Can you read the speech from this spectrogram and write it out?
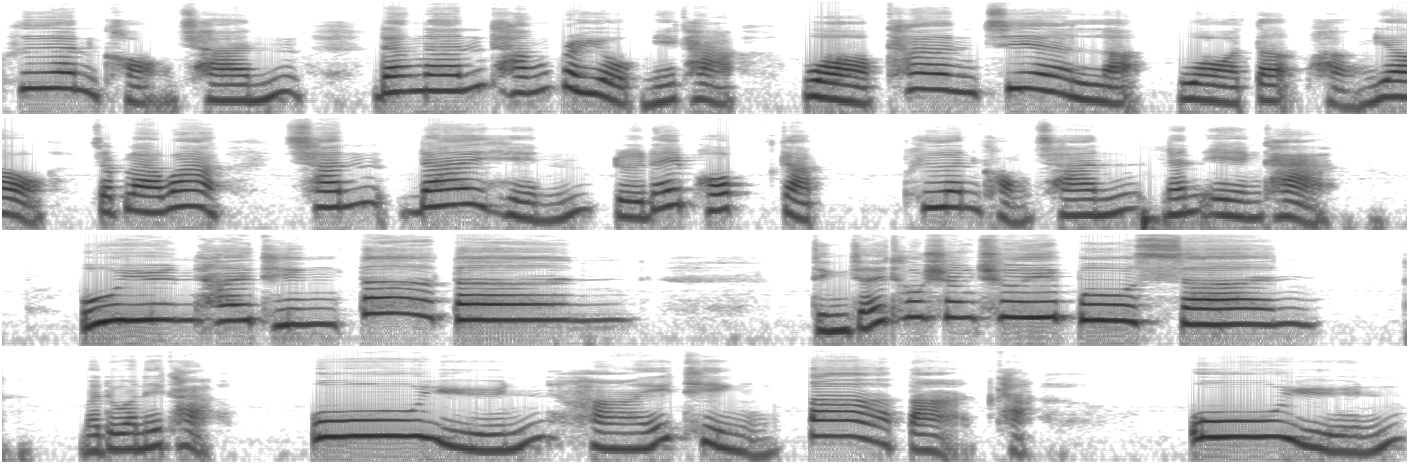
เพื่อนของฉัน ดังนั้นทั้งประโยคนี้ค่ะ我看见了我的朋友จะแปลว่า ฉันได้เห็นหรือได้พบกับเพื่อนของฉัน นั่นเองค่ะ乌云还挺大胆顶在头上吹不散มาดูอันนี้ค่ะ乌云还挺大胆ค่ะ乌云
